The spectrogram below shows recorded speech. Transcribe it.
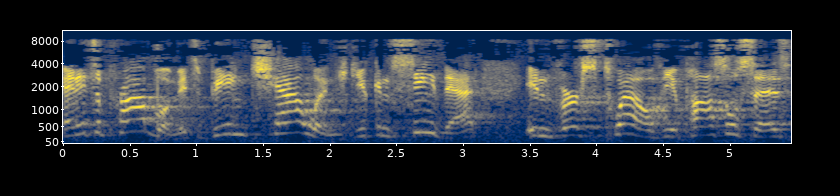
And it's a problem. It's being challenged. You can see that in verse 12. The apostle says,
